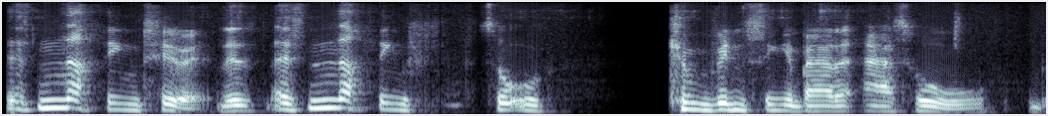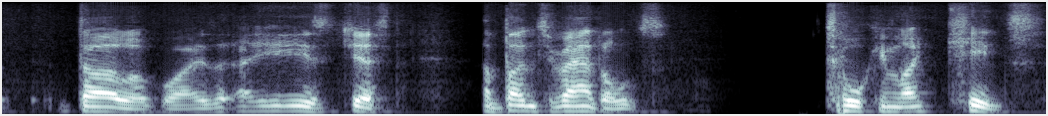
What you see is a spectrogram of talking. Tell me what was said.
there's nothing to it. There's there's nothing sort of convincing about it at all, dialogue wise. Uh, it is just a bunch of adults talking like kids.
